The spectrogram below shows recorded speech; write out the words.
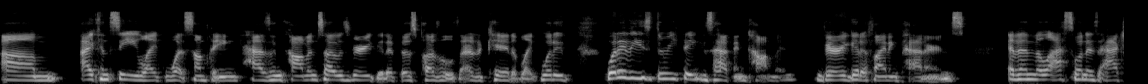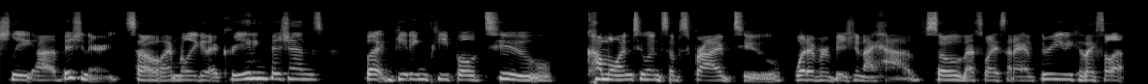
um, I can see like what something has in common. So I was very good at those puzzles as a kid of like, what do what do these three things have in common? Very good at finding patterns. And then the last one is actually uh, visionary. So I'm really good at creating visions, but getting people to come on to and subscribe to whatever vision I have. So that's why I said I have three because I feel like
